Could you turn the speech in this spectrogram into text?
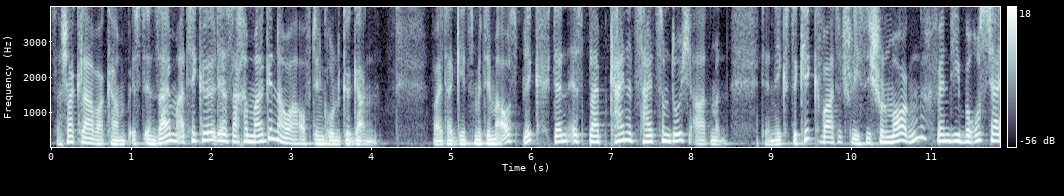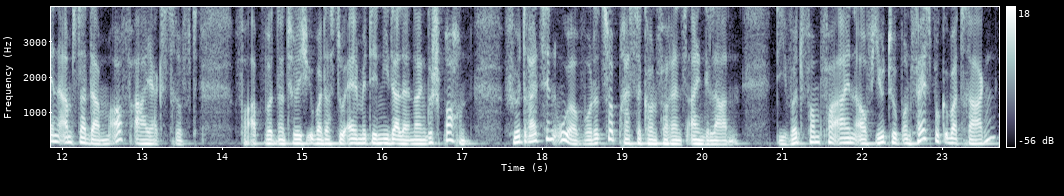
Sascha Klaverkamp ist in seinem Artikel der Sache mal genauer auf den Grund gegangen. Weiter geht's mit dem Ausblick, denn es bleibt keine Zeit zum Durchatmen. Der nächste Kick wartet schließlich schon morgen, wenn die Borussia in Amsterdam auf Ajax trifft. Vorab wird natürlich über das Duell mit den Niederländern gesprochen. Für 13 Uhr wurde zur Pressekonferenz eingeladen. Die wird vom Verein auf YouTube und Facebook übertragen.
